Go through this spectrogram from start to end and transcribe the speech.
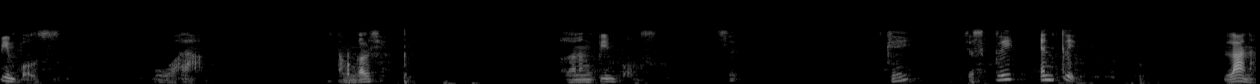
pimples. Wala. Tanggal siya. Wala ng pimples. Okay? Just click and click. Wala na.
